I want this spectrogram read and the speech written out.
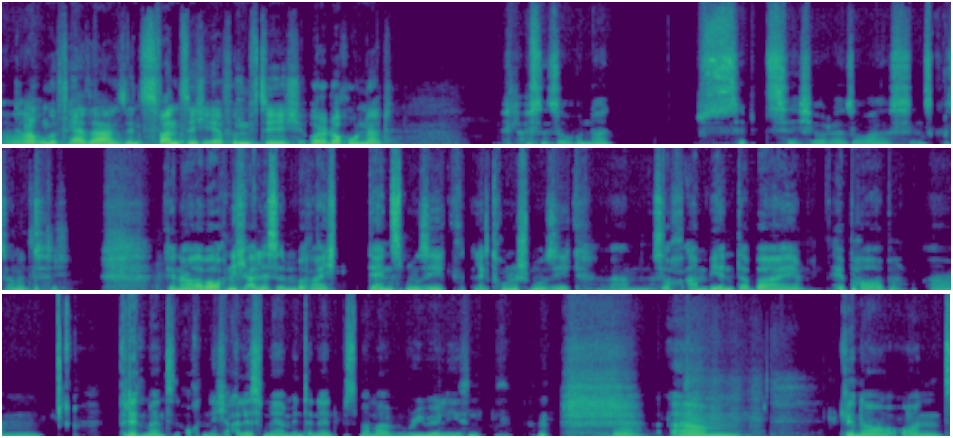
Aber kann man ungefähr sagen, sind es 20, eher 50 oder doch 100? Ich glaube, es sind so 170 oder sowas insgesamt. 170? Genau, aber auch nicht alles im Bereich Dance-Musik, elektronische Musik. Ähm, ist auch Ambient dabei, Hip-Hop. Ähm, findet man auch nicht alles mehr im Internet, müssen wir mal re-releasen. ja. ähm, genau, und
